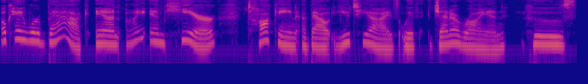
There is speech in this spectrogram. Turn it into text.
Okay, we're back, and I am here talking about UTIs with Jenna Ryan, whose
